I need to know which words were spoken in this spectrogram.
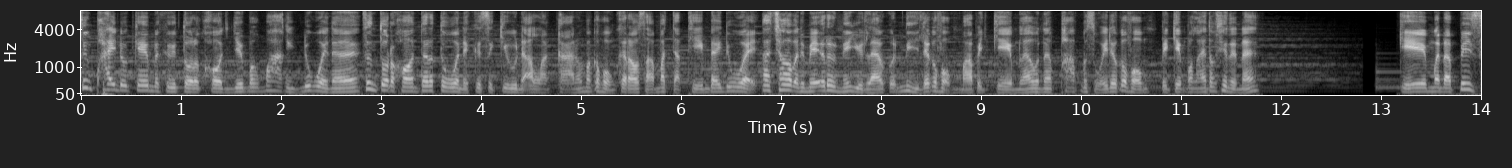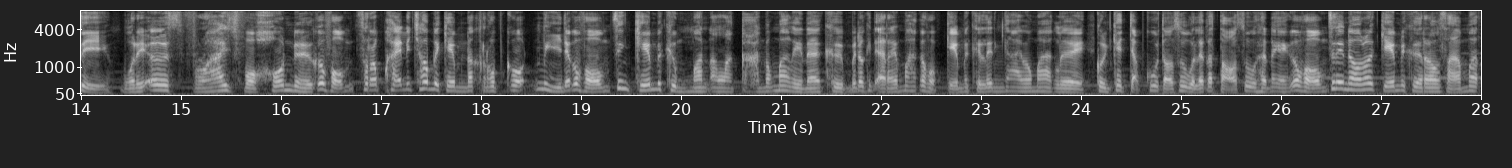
ซึ่งภายในเกมเนี่ยคือตัวละครเยอะมากๆอีกด้วยนะ ซึ่งตัวละครแต่ละตัวเนี่ยคือสกิลเนี่ยอลังการมากๆก็ผมคือเราสามารถจัดทีมได้ด้วย ถ้าชอบอนิเมะเรื่องนี้อยู่แล้วก็นี่แล้วก็ผมมาเป็นเกมแล้วนะภาพก็สวยด้วยก็ผมเป็นเกมออนไลน์ต้องเช่นไหนนะ เกมอันดับที่4 Warriors Rise for Honor ก็ผมสำหรับใครที่ชอบในเกมนักรบก็หนีนะก็ผม ซึ่งเกมนี่คือมันอลังการมากๆเลยนะ คือไม่ต้องคิดอะไรมากก็ผมเกมนี่คือเล่นง่ายมากๆเลยคุณแค่จับคู่ต่อสู้แล้วก็ต่อสู้เท่านั้นเองก็ผมซึ่งแน่นอนว่าเกมนี่คือเราสามารถ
